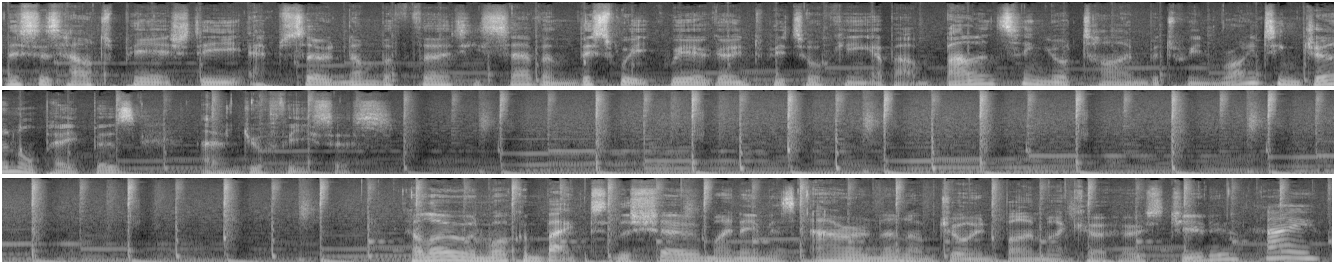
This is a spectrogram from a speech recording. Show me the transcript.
This is How to PhD, episode number 37. This week we are going to be talking about balancing your time between writing journal papers and your thesis. Hello and welcome back to the show. My name is Aaron and I'm joined by my co host Julia. Hi.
